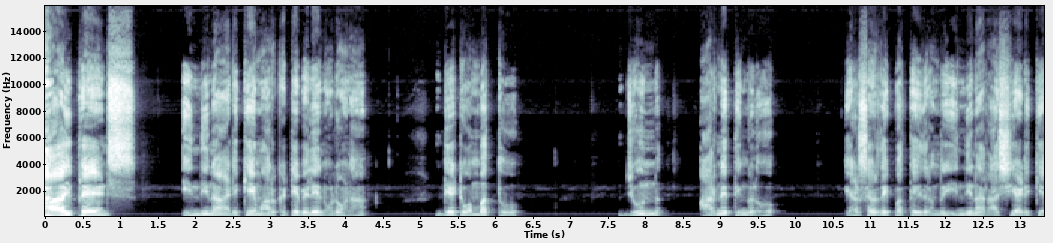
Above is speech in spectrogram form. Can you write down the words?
ಹಾಯ್ ಫ್ರೆಂಡ್ಸ್, ಇಂದಿನ ಅಡಿಕೆ ಮಾರುಕಟ್ಟೆ ಬೆಲೆ ನೋಡೋಣ. ಡೇಟ್ ಒಂಬತ್ತು, ಜೂನ್ ಆರನೇ ತಿಂಗಳು ಎರಡು ಸಾವಿರದ ಇಪ್ಪತ್ತೈದರಂದು ಇಂದಿನ ರಾಶಿ ಅಡಿಕೆ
